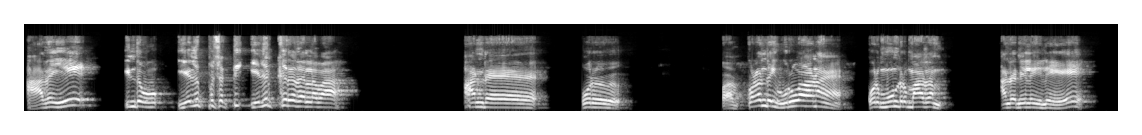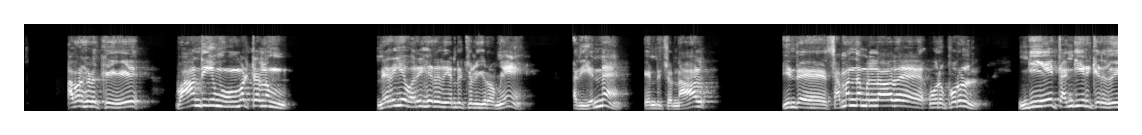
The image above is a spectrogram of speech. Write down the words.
அதையே இந்த எதிர்ப்பு சக்தி எதிர்க்கிறது அல்லவா அந்த ஒரு குழந்தை உருவான ஒரு மூன்று மாதம் அந்த நிலையிலே அவர்களுக்கு வாந்தியும் உமட்டலும் நிறைய வருகிறது என்று சொல்கிறோமே. அது என்ன? என்று சொன்னால் இந்த சம்பந்தமில்லாத ஒரு பொருள் இங்கேயே தங்கி இருக்கிறது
